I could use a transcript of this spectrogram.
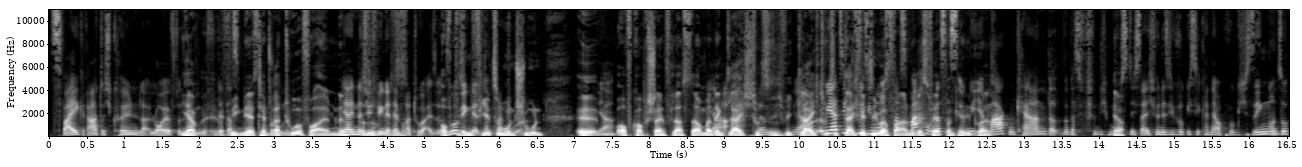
zwei Grad durch Köln läuft. Und Ja, das das wegen der sie tun. Temperatur vor allem, ne? Ja, natürlich Also wegen der Temperatur. Also auf nur wegen der viel zu Temperatur. hohen Schuhen äh, Ja. auf Kopfsteinpflaster und man Ja, denkt, gleich ach, tut sie sich weh, gleich, tut sie, gleich das wird sie überfahren wie machen das Pferd das von ist Kelly irgendwie ihr. Markenkern. Das, das finde ich muss nicht sein. Ich finde sie wirklich, sie kann ja auch wirklich singen und so.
